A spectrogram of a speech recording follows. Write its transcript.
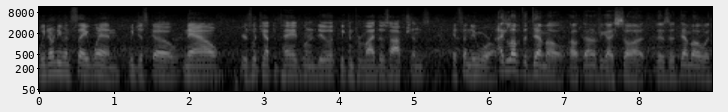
we don't even say when, we just go now, here's what you have to pay if you want to do it, we can provide those options. It's a new world. I love the demo. I don't know if you guys saw it. There's a demo with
